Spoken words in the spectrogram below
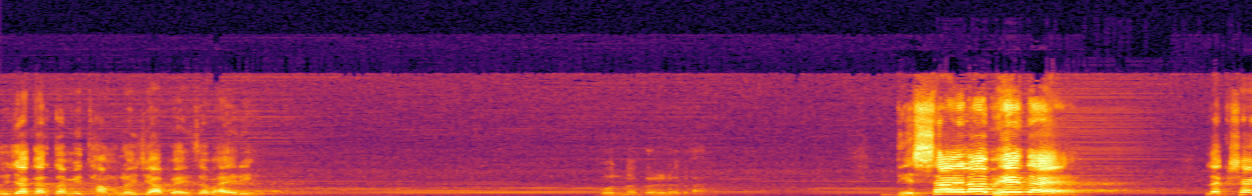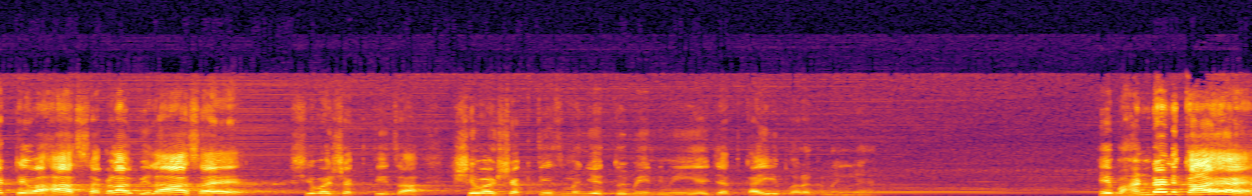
तुझ्याकरता मी थांबलोय चा प्यायचा बाहेर बोलणं कळलं का? दिसायला भेद आहे. लक्षात ठेवा हा सगळा विलास आहे शिवशक्तीचा. शिवशक्तीच म्हणजे तुम्ही मी याच्यात काही फरक नाही आहे हे भांडण काय आहे?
